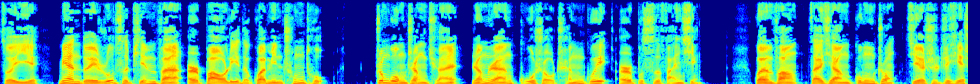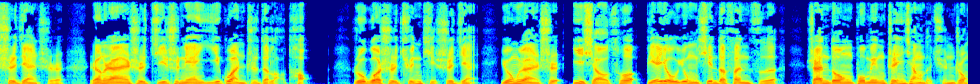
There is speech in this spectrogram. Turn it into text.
所以，面对如此频繁而暴力的官民冲突，中共政权仍然固守陈规而不思反省。官方在向公众解释这些事件时，仍然是几十年一贯制的老套。如果是群体事件，永远是一小撮别有用心的分子煽动不明真相的群众；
